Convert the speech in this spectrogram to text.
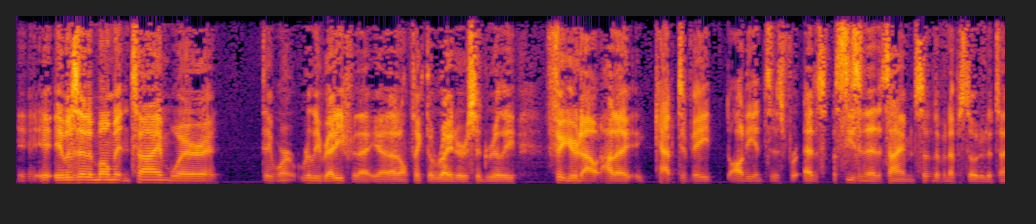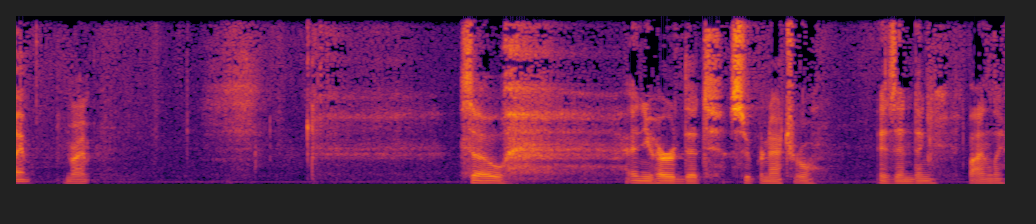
it, it was at a moment in time where they weren't really ready for that yet. I don't think the writers had really figured out how to captivate audiences for at a season at a time instead of an episode at a time. right. So, and you heard that Supernatural is ending finally.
